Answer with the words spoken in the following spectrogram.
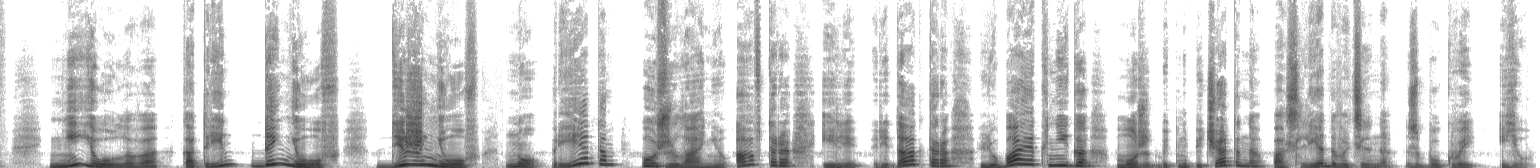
Ниелова, Катрин Дынев, Дежнев, но при этом – по желанию автора или редактора любая книга может быть напечатана последовательно с буквой «Ю».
